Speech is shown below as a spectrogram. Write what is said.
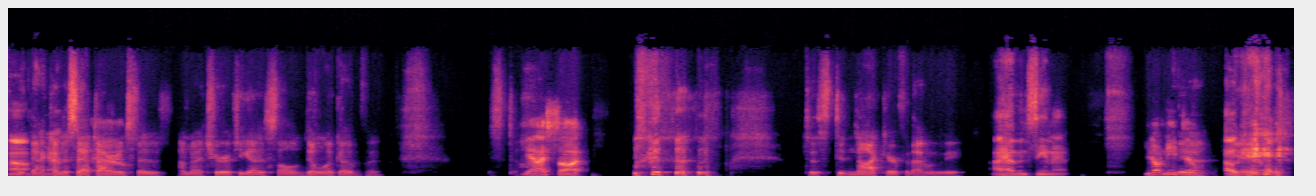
Oh, with that yeah. kind of satire Yeah. instead of I'm not sure if you guys saw Don't Look Up, but still. Yeah, I saw it. just did not care for that movie. I haven't seen it You don't need Yeah. to. okay Yeah.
